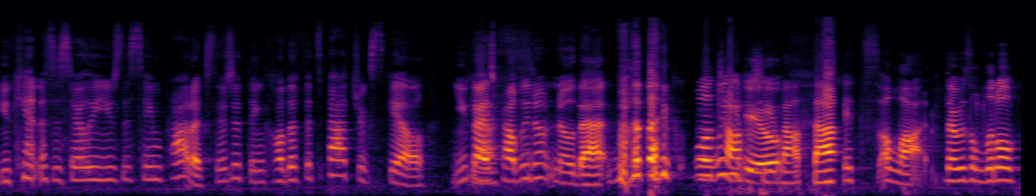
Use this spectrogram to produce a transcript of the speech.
you can't necessarily use the same products. There's a thing called the Fitzpatrick scale. You guys Yes. probably don't know that, but like We'll we talk do. to you about that. It's a lot. There was a little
